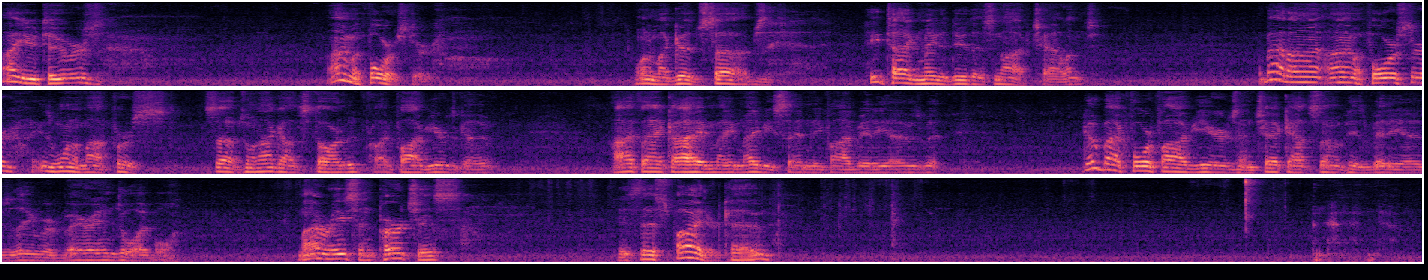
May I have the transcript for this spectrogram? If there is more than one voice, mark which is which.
Speaker 1: Hi YouTubers. I'm a forester. One of my good subs. He tagged me to do this knife challenge. About I, I'm a forester. He's one of my first subs when I got started, probably five years ago. I think I made maybe 75 videos, but go back four or five years and check out some of his videos. They enjoyable. My recent purchase is this spider Spyderco.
